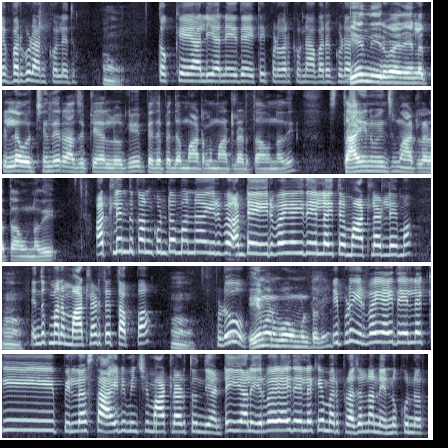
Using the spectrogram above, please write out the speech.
ఎవ్వరు కూడా అనుకోలేదు. తొక్కేయాలి అనేది అయితే ఇప్పటివరకు నా వరకు కూడా ఏంది ఇరవై ఐదేళ్ళ పిల్ల వచ్చింది రాజకీయాల్లోకి పెద్ద పెద్ద మాటలు మాట్లాడుతూ ఉన్నది స్థాయిని మించి మాట్లాడుతూ ఉన్నది అట్లెందుకు అనుకుంటామన్నా ఇరవై అంటే ఇరవై ఐదు ఏళ్ళు అయితే మాట్లాడలేమా. ఎందుకు మనం మాట్లాడితే తప్ప. ఇప్పుడు ఏం అనుభవం ఉంటుంది ఇప్పుడు ఇరవై ఐదేళ్ళకి పిల్ల స్థాయిని మించి మాట్లాడుతుంది అంటే ఇవాళ ఇరవై ఐదేళ్ళకే మరి ప్రజలు నన్ను ఎన్నుకున్నారు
